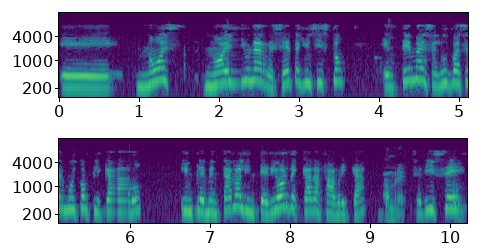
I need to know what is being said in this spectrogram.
eh, no es, no hay una receta, yo insisto, el tema de salud va a ser muy complicado implementarlo al interior de cada fábrica. Hombre. Se dice,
